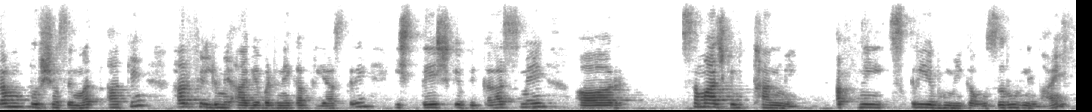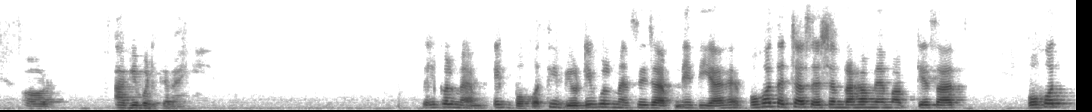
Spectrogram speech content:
कम पुरुषों से मत आके, हर फ़ील्ड में आगे बढ़ने का प्रयास करें। इस देश के विकास में और समाज के उत्थान में अपनी सक्रिय भूमिका वो ज़रूर निभाएँ और आगे बढ़कर आए। बिल्कुल मैम एक बहुत ही ब्यूटीफुल मैसेज आपने दिया है। बहुत अच्छा सेशन रहा मैम आपके साथ। बहुत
